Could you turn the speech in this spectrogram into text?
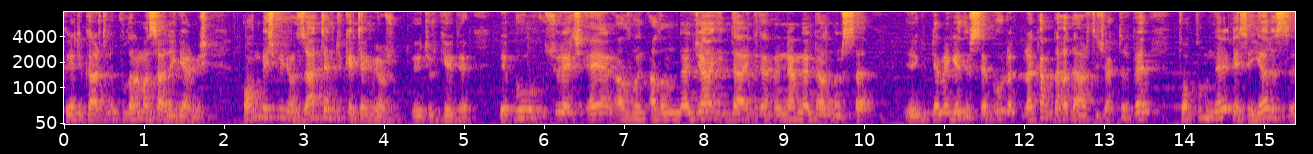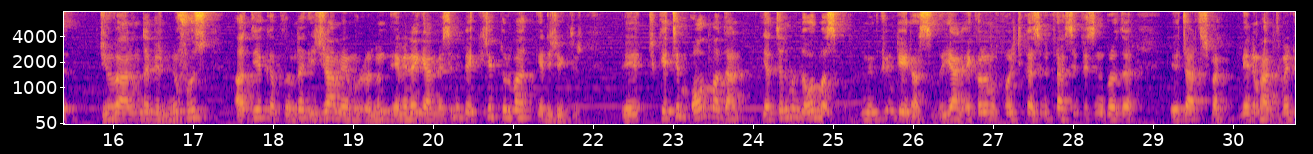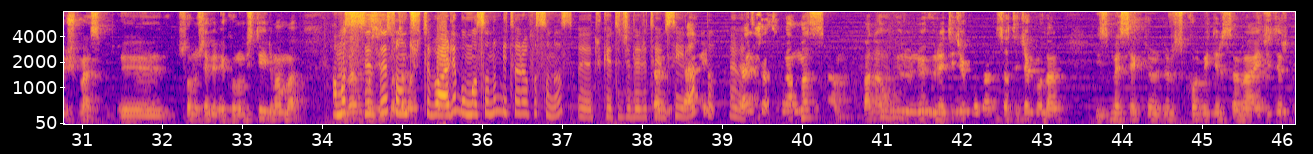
kredi kartını kullanamaz hale gelmiş. 15 milyon zaten tüketemiyor e, Türkiye'de. Ve bu süreç eğer alın, alınacağı iddia edilen önlemler de alınırsa, e, gündeme gelirse bu ra- rakam daha da artacaktır ve toplumun neredeyse yarısı civarında bir nüfus adliye kapılarında icra memurlarının evine gelmesini bekleyecek duruma gelecektir. E, tüketim olmadan yatırımın da olması mümkün değil aslında. Yani ekonomi politikasını, felsefesini burada e, tartışmak benim haddime düşmez. E, sonuçta bir ekonomist değilim ama Ama siz de sonuç matematik- itibariyle bu masanın bir tarafısınız. e, tüketicileri temsilen. yani evet. Ben satın almazsam bana o ürünü üretecek olan, satacak olan hizmet sektörüdür, skobidir, sanayicidir.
